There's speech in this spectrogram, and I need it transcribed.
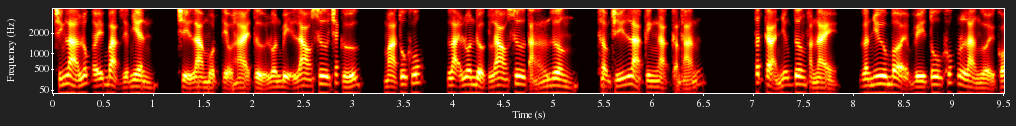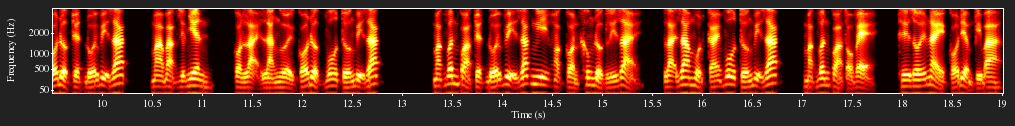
Chính là lúc ấy bạc diệp nhiên chỉ là một tiểu hài tử luôn bị lao sư trách cứ, mà tu khúc lại luôn được lao sư tản dương, thậm chí là kinh ngạc cảm thán. Tất cả những tương phản này, gần như bởi vì tu khúc là người có được tuyệt đối vị giác, mà bạc diệp nhiên còn lại là người có được vô tướng vị giác. Mạc vân quả tuyệt đối vị giác nghi hoặc còn không được lý giải lại ra một cái vô tướng vị giác, mạc vân quả tỏ vẻ, thế giới này có điểm kỳ ba.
